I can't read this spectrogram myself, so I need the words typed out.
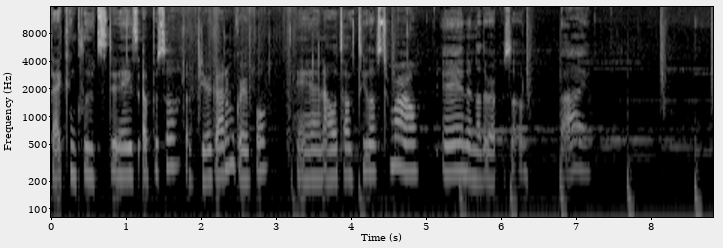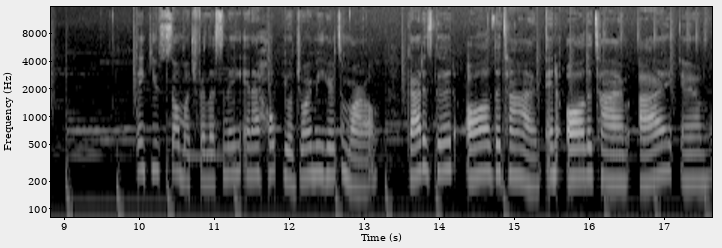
That concludes today's episode of Dear God, I'm Grateful. And I will talk to you, loves, tomorrow in another episode. Bye. Thank you so much for listening, and I hope you'll join me here tomorrow. God is good all the time, and all the time I am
